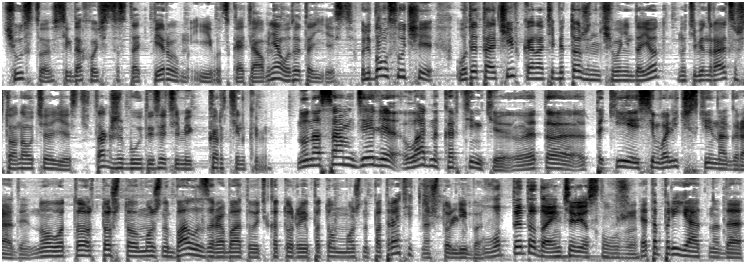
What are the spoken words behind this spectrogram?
чувство, всегда хочется стать первым и вот сказать, а у меня вот это есть. В любом случае, вот эта ачивка, она тебе тоже ничего не дает, но тебе нравится, что она у тебя есть. Так же будет и с этими картинками. Ну, на самом деле, ладно, картинки, это такие символические награды, но вот то, то, что можно баллы зарабатывать, которые потом можно потратить на что-либо, Вот это да, интересно уже. это приятно, да.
